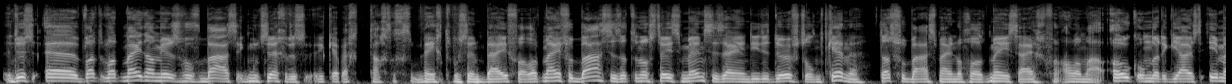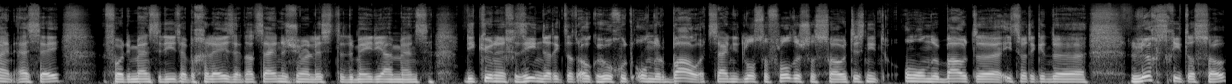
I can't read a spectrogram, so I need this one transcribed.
Dus eh, wat, wat mij dan weer zo verbaast, ik moet zeggen, dus ik heb echt 80, 90 procent bijval. Wat mij verbaast is dat er nog steeds mensen zijn die dit durven te ontkennen. Dat verbaast mij nog wel het meest eigenlijk van allemaal. Ook omdat ik juist in mijn essay, voor die mensen die het hebben gelezen, en dat zijn de journalisten, de media mensen, die kunnen gezien dat ik dat ook heel goed onderbouw. Het zijn niet losse vlodders of zo. Het is niet ononderbouwd eh, iets wat ik in de lucht schiet of zo.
